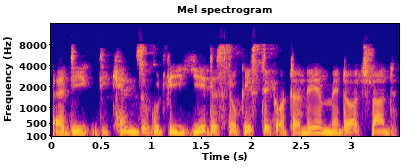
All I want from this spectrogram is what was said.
Äh, die, die kennen so gut wie jedes Logistikunternehmen in Deutschland.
